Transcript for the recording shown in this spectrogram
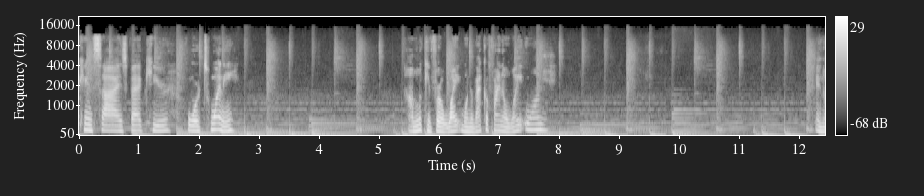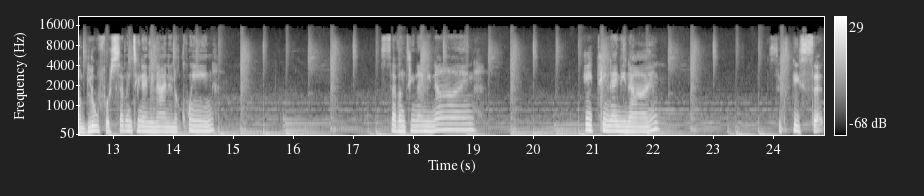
King size back here, 420. I'm looking for a white one. If I could find a white one. And a blue for $17.99 and a queen. $17.99. $18.99. Six piece set.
